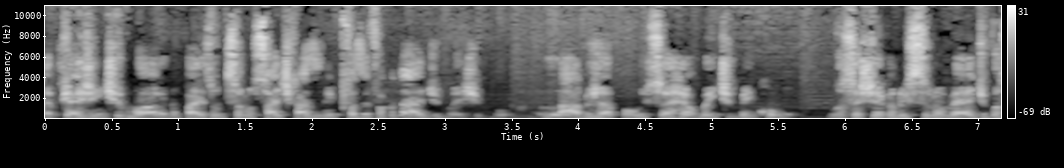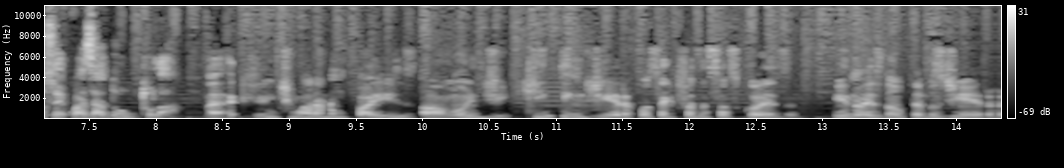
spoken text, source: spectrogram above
É porque a gente mora num país onde você não sai de casa nem pra fazer faculdade, mas, tipo, lá no Japão isso é realmente bem comum. Você chega no ensino médio, você é quase adulto lá. É que a gente mora num país onde quem tem dinheiro consegue fazer essas coisas. E nós não temos dinheiro.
